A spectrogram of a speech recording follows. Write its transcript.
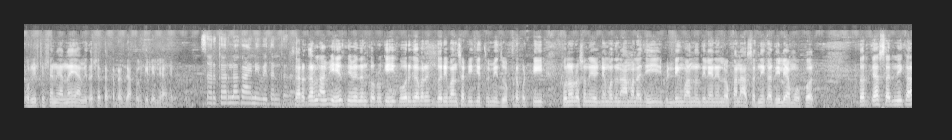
police station यांनाही आम्ही तशा तक्रार दाखल केलेल्या आहेत. सरकारला काय निवेदन करा सरकारला आम्ही हेच निवेदन करू की ही गोरगर गरिबांसाठी जी तुम्ही झोपडपट्टी पुनर्वसन योजनेमधून आम्हाला जी ही बिल्डिंग बांधून दिली आणि लोकांना सदनिका दिल्या मोफत तर त्या सदनिका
